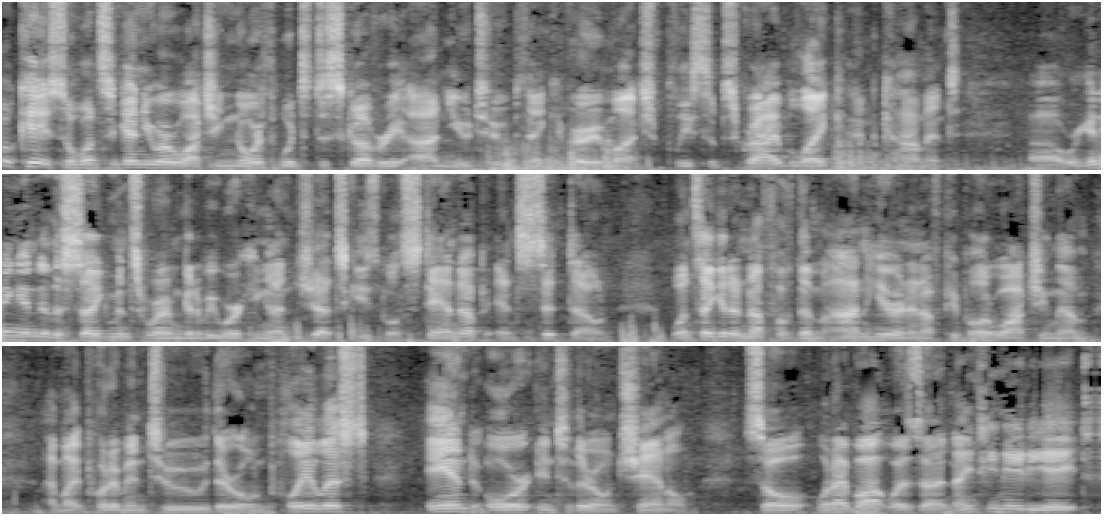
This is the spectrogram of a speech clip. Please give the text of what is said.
Okay, so once again, you are watching Northwoods Discovery on YouTube. Thank you very much. Please subscribe, like, and comment. Uh, we're getting into the segments where I'm going to be working on jet skis, both stand up and sit down. Once I get enough of them on here and enough people are watching them, I might put them into their own playlist and or into their own channel. So what I bought was a 1988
